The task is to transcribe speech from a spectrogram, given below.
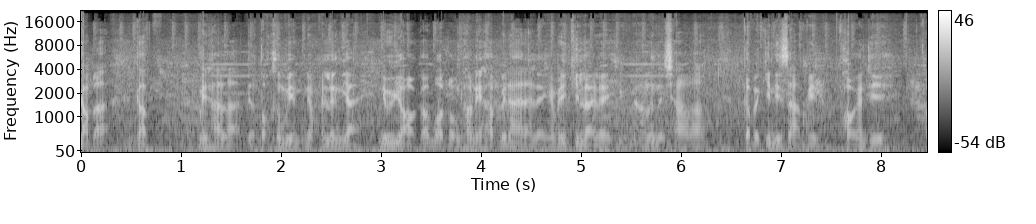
กลับละกลับไม่ทันละเดี๋ยวตกเครื่องบินเดี๋ยวเป็นเรื่องใหญ่นิวยอร์กก็หมดลงเท่านี้ครับไม่ได้อะไรเลยยังไม่ได้กินอะไรเลยหิวน้ำตั้งแต่เช้าแล้วกลับไปกินที่สนามบินพอกันทีไป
